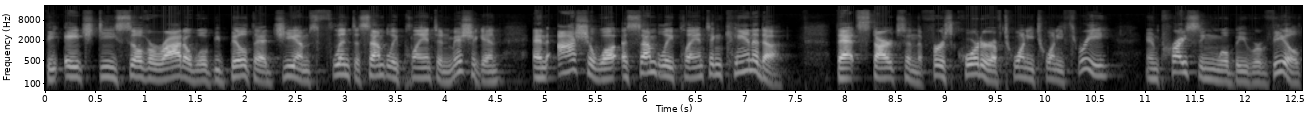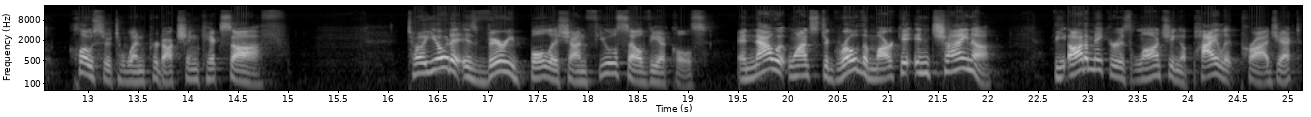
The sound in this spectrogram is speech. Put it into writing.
The HD Silverado will be built at GM's Flint Assembly Plant in Michigan and Oshawa Assembly Plant in Canada. That starts in the first quarter of 2023, and pricing will be revealed closer to when production kicks off. Toyota is very bullish on fuel cell vehicles and now it wants to grow the market in China. The automaker is launching a pilot project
